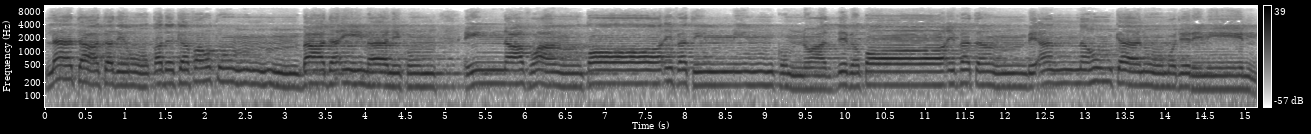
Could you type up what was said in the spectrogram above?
لا تعتذروا قد كفرتم بعد إيمانكم. إن نعف عن طائفة منكم نعذب طائفة بأنهم كانوا مجرمين.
